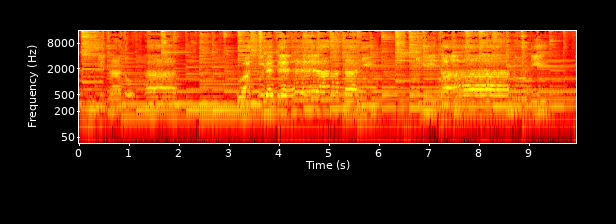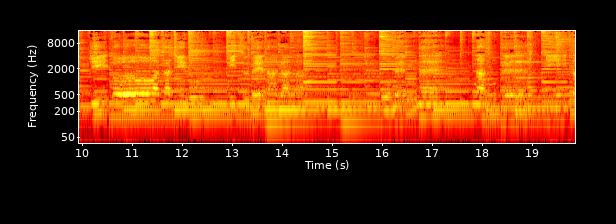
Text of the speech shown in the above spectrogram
過ぎたのか忘れていた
